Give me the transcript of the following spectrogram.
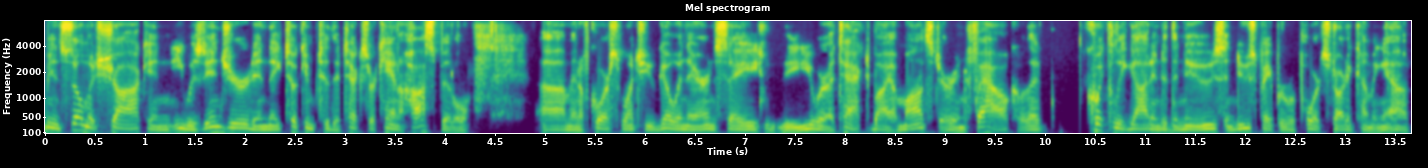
in so much shock, and he was injured, and they took him to the Texarkana hospital. Um, and of course, once you go in there and say you were attacked by a monster in Fouke, well, that quickly got into the news, and newspaper reports started coming out.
